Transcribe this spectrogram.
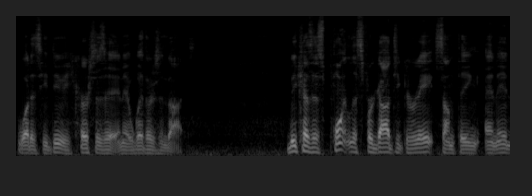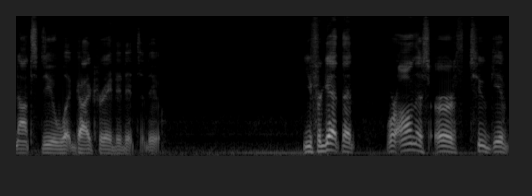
what does he do? He curses it and it withers and dies. Because it's pointless for God to create something and it not to do what God created it to do. You forget that we're on this earth to give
